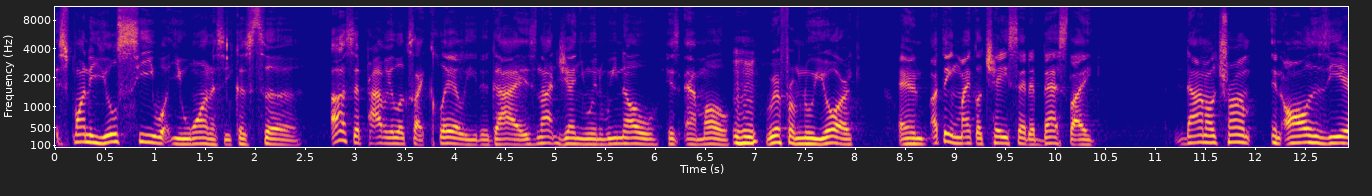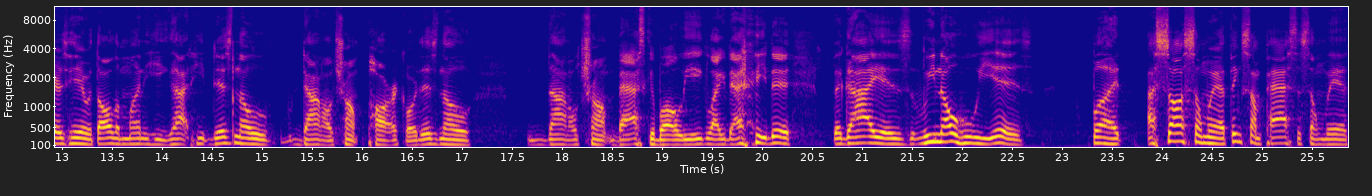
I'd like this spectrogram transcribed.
it's funny. You'll see what you want to see because to us, it probably looks like clearly the guy is not genuine. We know his mo. Mm-hmm. We're from New York, and I think Michael Chase said it best. Like Donald Trump, in all his years here, with all the money he got, he there's no Donald Trump Park or there's no Donald Trump basketball league like that. He did. The guy is. We know who he is, but I saw somewhere. I think some pastor somewhere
